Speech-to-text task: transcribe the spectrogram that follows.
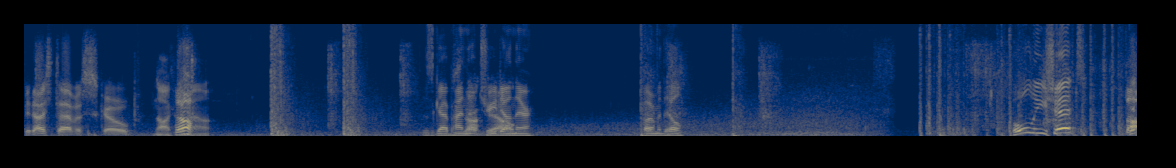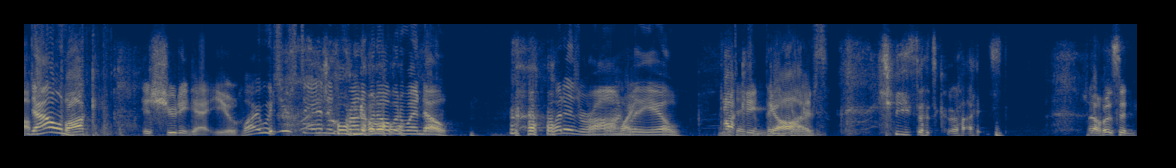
Be nice to have a scope. Knocked him Ah. out. There's a guy behind that tree out. down there. Bottom of the hill. Holy shit! The Get down! fuck is shooting at you? Why would you stand in Oh, front of an open window? What is wrong Oh with you? I'm gonna take some fucking God. Jesus Christ. That was an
